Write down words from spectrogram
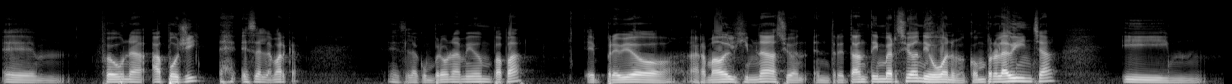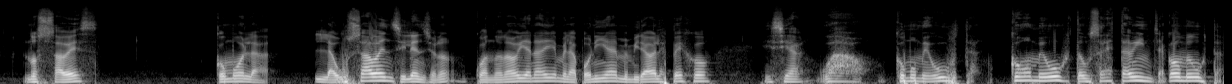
em, fue una Apogee, esa es la marca. Eh, se la compré a un amigo de un papá. Eh, previo armado el gimnasio, entre tanta inversión, digo, bueno, me compro la vincha y mm, no sabes cómo la, la usaba en silencio, ¿no? Cuando no había nadie me la ponía y me miraba al espejo y decía, wow, cómo me gusta, cómo me gusta usar esta vincha, cómo me gusta.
